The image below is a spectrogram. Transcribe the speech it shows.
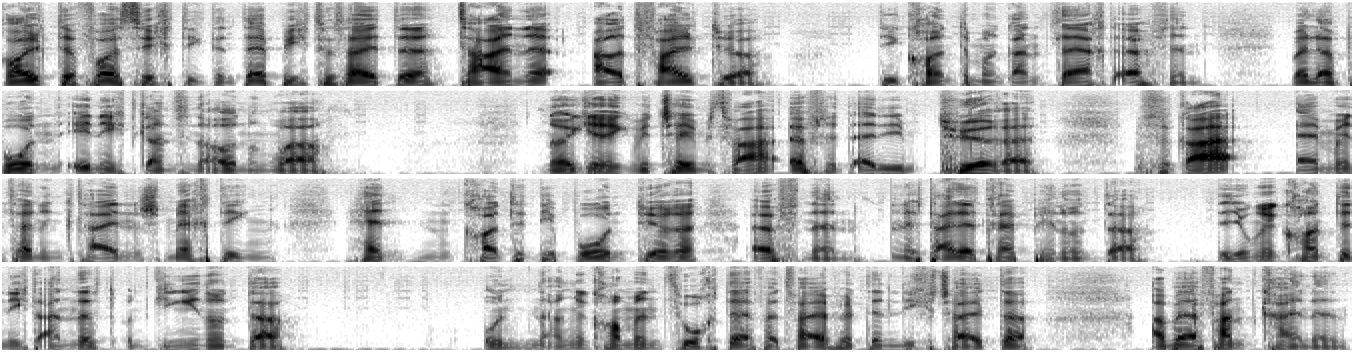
rollte vorsichtig den Teppich zur Seite, sah eine Art Falltür. Die konnte man ganz leicht öffnen, weil der Boden eh nicht ganz in Ordnung war. Neugierig wie James war, öffnete er die Türe. Sogar er mit seinen kleinen, schmächtigen Händen konnte die Bodentüre öffnen. Eine steile Treppe hinunter. Der Junge konnte nicht anders und ging hinunter. Unten angekommen, suchte er verzweifelt den Lichtschalter, aber er fand keinen.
